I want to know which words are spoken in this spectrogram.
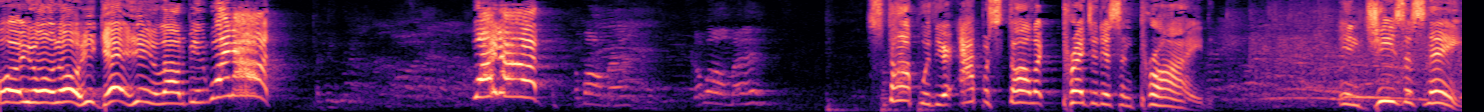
Oh, you don't know. He gay. He ain't allowed to be in. Why not? Why not? Come on, man. Come on, man. Stop with your apostolic prejudice and pride. In Jesus' name.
